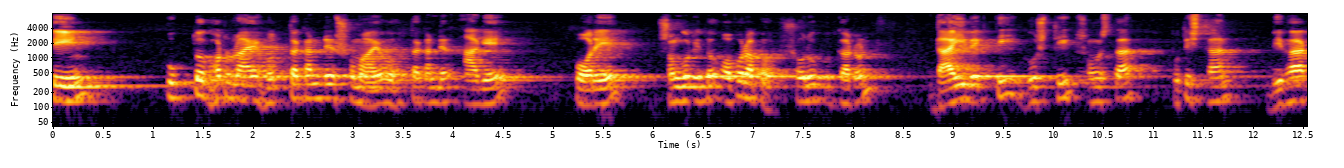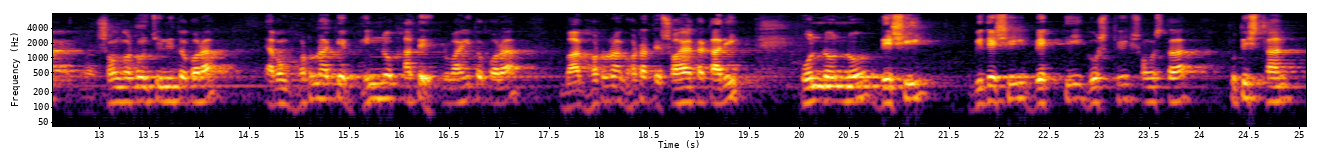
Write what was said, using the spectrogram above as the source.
তিন, উক্ত ঘটনায় হত্যাকাণ্ডের সময় ও হত্যাকাণ্ডের আগে, পরে সংগঠিত অপরাপর স্বরূপ উদ্ঘাটন, দায়ী ব্যক্তি, গোষ্ঠী, সংস্থা, প্রতিষ্ঠান, বিভাগ, সংগঠন চিহ্নিত করা এবং ঘটনাকে ভিন্ন খাতে প্রবাহিত করা বা ঘটনা ঘটাতে সহায়তাকারী অন্য অন্য দেশি, বিদেশি ব্যক্তি, গোষ্ঠী, সংস্থা, প্রতিষ্ঠান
